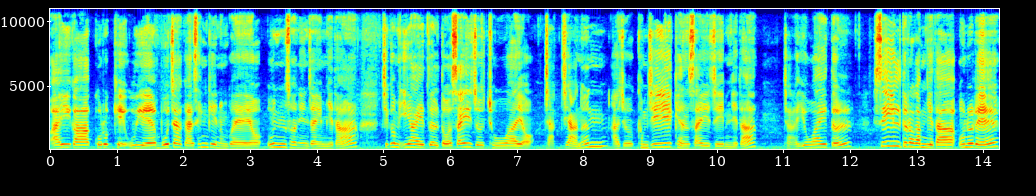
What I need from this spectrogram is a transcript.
아이가 그렇게 위에 모자가 생기는 거예요. 운선인장입니다. 지금 이 아이들도 사이즈 좋아요. 작지 않은 아주 큼직한 사이즈입니다. 자, 이 아이들 세일 들어갑니다. 오늘의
